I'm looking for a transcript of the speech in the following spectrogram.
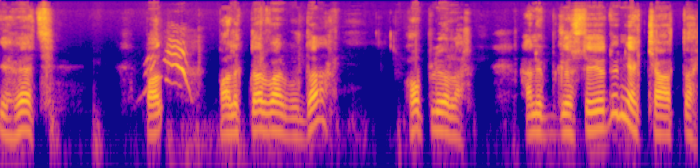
Evet. Bal- balıklar var burada. Hopluyorlar. Hani gösteriyordun ya kağıtta.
